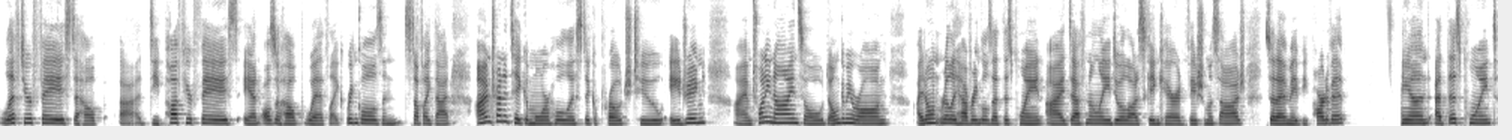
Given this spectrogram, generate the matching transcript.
lift your face, to help uh, depuff your face and also help with like wrinkles and stuff like that. I'm trying to take a more holistic approach to aging. I'm 29, so don't get me wrong. I don't really have wrinkles at this point. I definitely do a lot of skincare and facial massage, so that may be part of it. And at this point,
